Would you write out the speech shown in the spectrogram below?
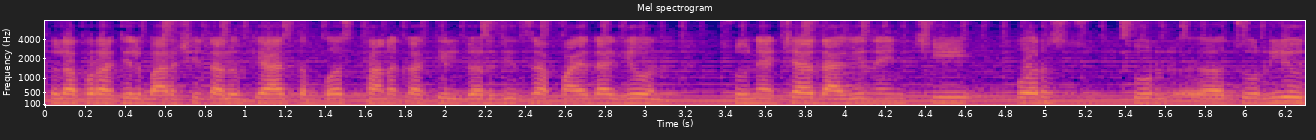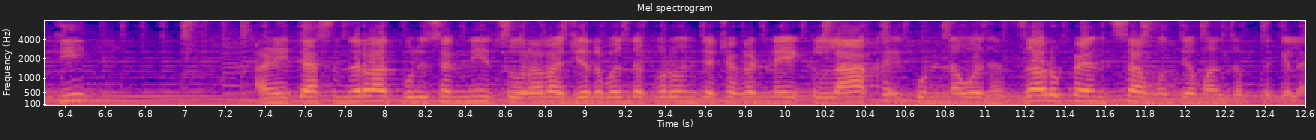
सोलापुरातील बार्शी तालुक्यात बस स्थानकातील गर्दीचा फायदा घेऊन सोन्याच्या दागिन्यांची पर्स चोर- चोरली होती. आणि त्या संदर्भात पोलिसांनी चोराला जेरबंद करून त्याच्याकडनं एक लाख एकोणनव्वद हजार रुपयांचा मुद्देमाल जप्त केला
